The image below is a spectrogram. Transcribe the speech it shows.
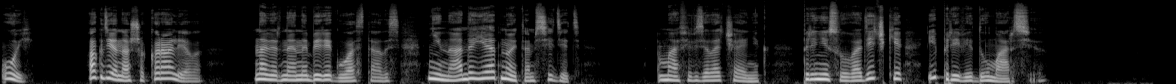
«Ой, а где наша королева?» «Наверное, на берегу осталась. Не надо ей одной там сидеть». Мафи взяла чайник. «Принесу водички и приведу Марсию».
